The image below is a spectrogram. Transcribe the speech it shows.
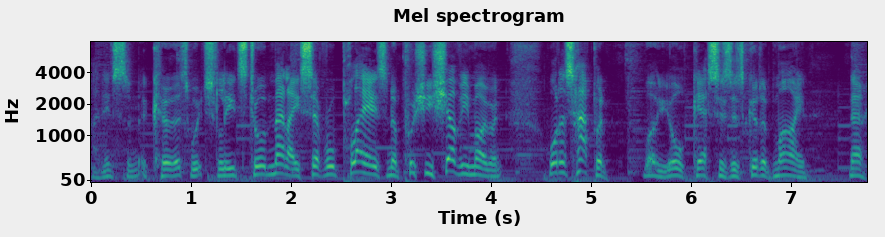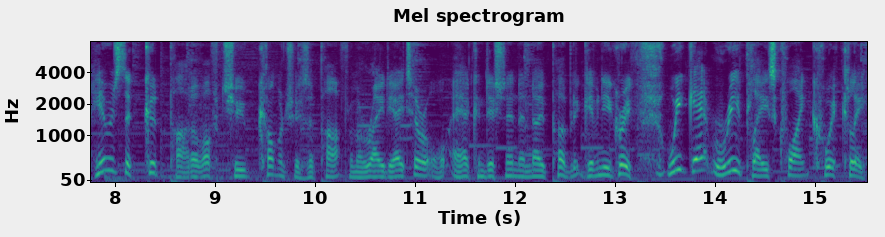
An incident occurs which leads to a melee, several players in a pushy shovey moment. What has happened? Well, your guess is as good as mine. Now, here is the good part of off tube commentaries, apart from a radiator or air conditioning and no public giving you grief. We get replays quite quickly.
